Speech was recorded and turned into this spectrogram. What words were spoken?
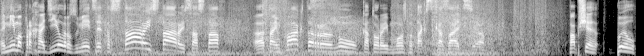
Мимо проходил. Разумеется, это старый-старый состав э, Тайм-фактор. Ну, который, можно так сказать, э, вообще был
